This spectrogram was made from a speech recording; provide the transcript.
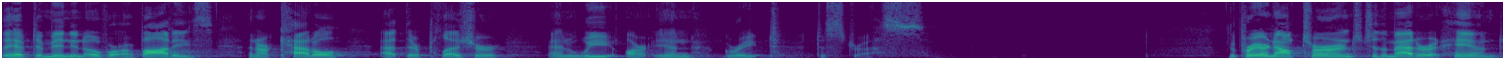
they have dominion over our bodies and our cattle at their pleasure, and we are in great distress. The prayer now turns to the matter at hand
